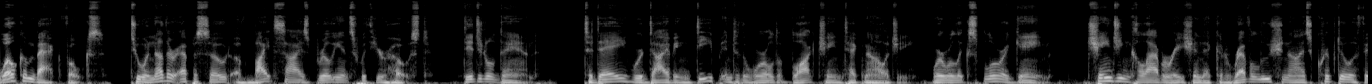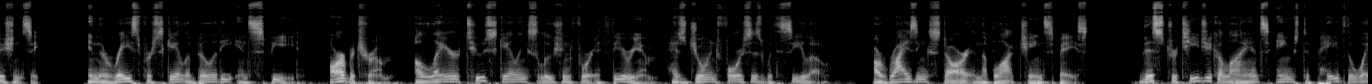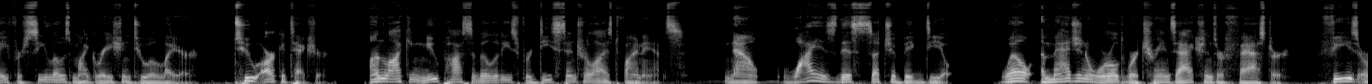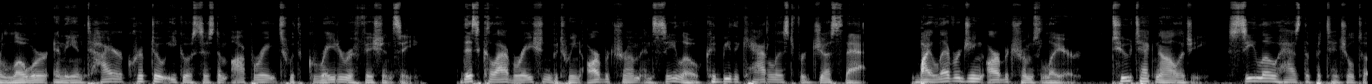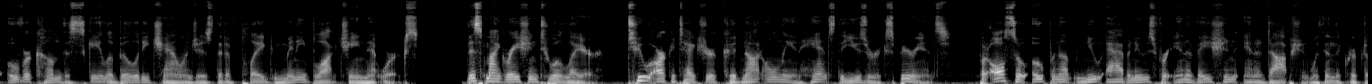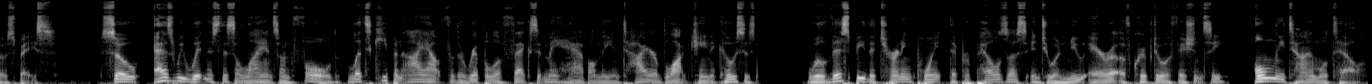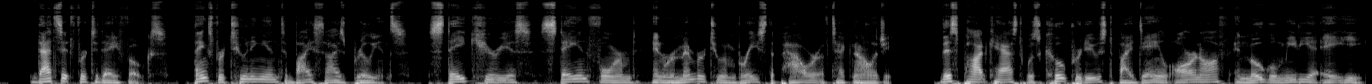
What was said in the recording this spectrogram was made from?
Welcome back, folks, to another episode of Byte Size Brilliance with your host, Digital Dan. Today, we're diving deep into the world of blockchain technology, where we'll explore a game changing collaboration that could revolutionize crypto efficiency. In the race for scalability and speed, Arbitrum, a layer 2 scaling solution for Ethereum, has joined forces with Celo, a rising star in the blockchain space. This strategic alliance aims to pave the way for Celo's migration to a layer 2 architecture, unlocking new possibilities for decentralized finance. Now, why is this such a big deal? Well, imagine a world where transactions are faster, fees are lower, and the entire crypto ecosystem operates with greater efficiency. This collaboration between Arbitrum and Celo could be the catalyst for just that. By leveraging Arbitrum's layer 2 technology, Celo has the potential to overcome the scalability challenges that have plagued many blockchain networks. This migration to a layer 2 architecture could not only enhance the user experience, but also open up new avenues for innovation and adoption within the crypto space. So, as we witness this alliance unfold, let's keep an eye out for the ripple effects it may have on the entire blockchain ecosystem. Will this be the turning point that propels us into a new era of crypto efficiency? Only time will tell. That's it for today, folks. Thanks for tuning in to Byte Size Brilliance. Stay curious, stay informed, and remember to embrace the power of technology. This podcast was co produced by Daniel Aronoff and Mogul Media AE.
